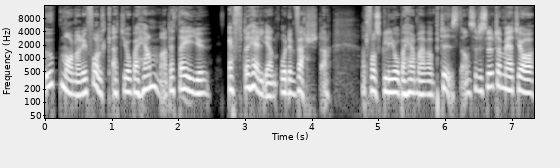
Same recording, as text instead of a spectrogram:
uppmanade ju folk att jobba hemma. Detta är ju efter helgen och det värsta att folk skulle jobba hemma även på tisdagen. Så det slutade med att jag,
